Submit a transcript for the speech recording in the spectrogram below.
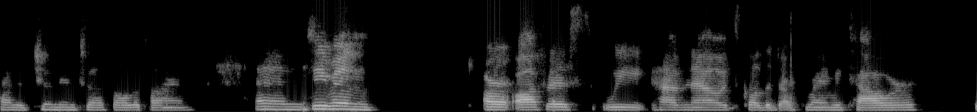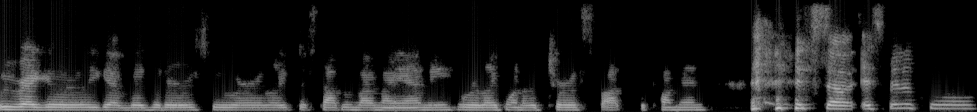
kind of tune into us all the time. And even our office we have now it's called the dr miami tower we regularly get visitors who are like just stopping by miami we're like one of the tourist spots to come in so it's been a cool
